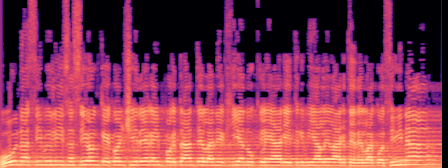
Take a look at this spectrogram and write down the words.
Una civilización que considera importante la energía nuclear y trivial el arte de la cocina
